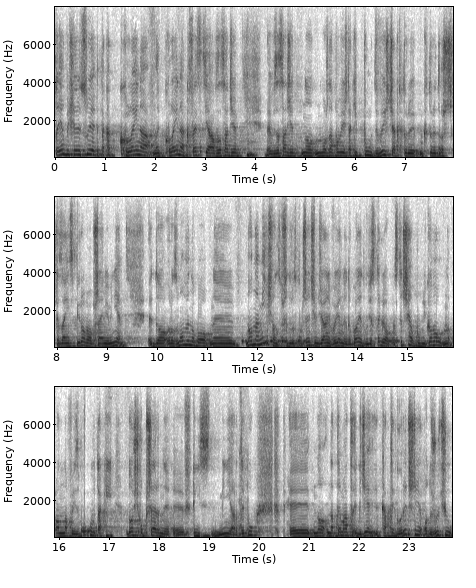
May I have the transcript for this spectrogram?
Tutaj jakby się rysuje taka kolejna, kolejna kwestia, w zasadzie, w zasadzie no, można powiedzieć taki punkt wyjścia, który, który troszeczkę zainspirował przynajmniej mnie do rozmowy, no bo no, na miesiąc przed rozpoczęciem działań wojennych, dokładnie 20 stycznia opublikował pan na Facebooku taki dość obszerny e, wpis, mini artykuł e, no, na temat, gdzie kategorycznie odrzucił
